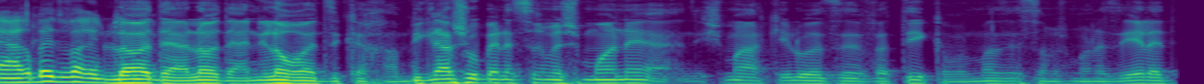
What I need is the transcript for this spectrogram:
להרבה דברים לא טובים. יודע, לא יודע, אני לא רואה את זה ככה. בגלל שהוא בן 28, נשמע כאילו איזה ותיק, אבל מה זה 28? זה ילד.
